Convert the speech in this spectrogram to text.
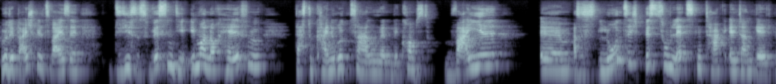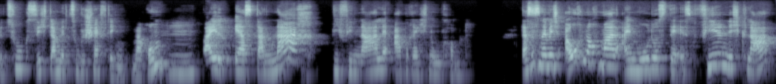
würde beispielsweise dieses Wissen dir immer noch helfen, dass du keine Rückzahlungen bekommst, weil ähm, also es lohnt sich bis zum letzten Tag Elterngeldbezug, sich damit zu beschäftigen. Warum? Mhm. Weil erst danach die finale Abrechnung kommt. Das ist nämlich auch nochmal ein Modus, der ist vielen nicht klar.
